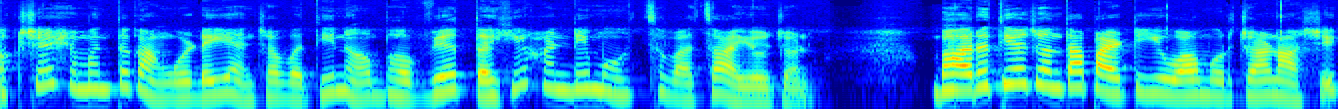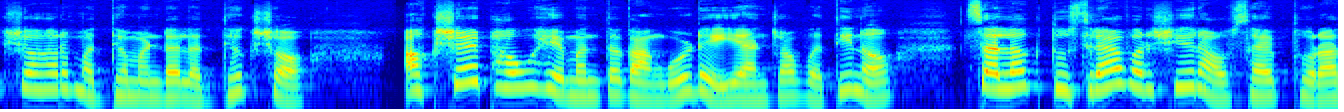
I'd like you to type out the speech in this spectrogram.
अक्षय हेमंत कांगोडे यांच्या वतीनं भव्य दहीहंडी महोत्सवाचं आयोजन. भारतीय जनता पार्टी युवा मोर्चा नाशिक शहर मध्यमंडल अध्यक्ष अक्षय भाऊ हेमंत गांगोडे यांच्या वतीनं सलग दुसऱ्या वर्षी रावसाहेब थोरात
